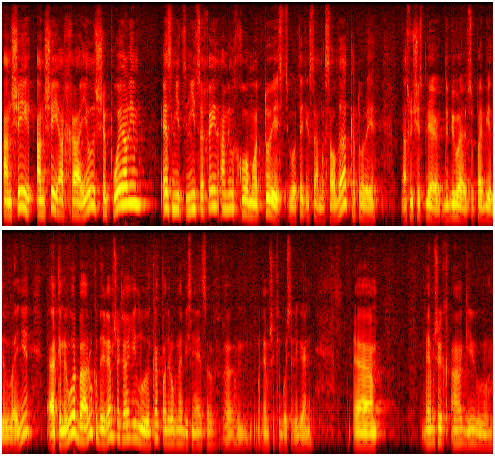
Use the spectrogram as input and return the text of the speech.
Аншей ахаил шепоялим эс ницахейн амилхомо, то есть вот этих самых солдат, которые осуществляют, добиваются победы в войне. А Камевор Баарука Бегемшиха Илуя, как подробно объясняется в эм, Гемшихе Босилигане. Гемших Агиу.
